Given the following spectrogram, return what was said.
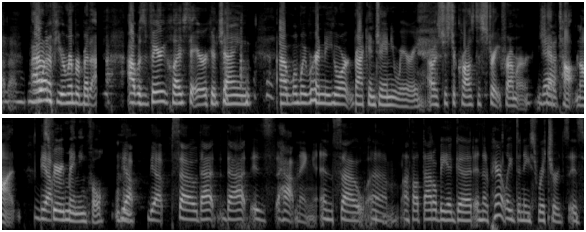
I'm I don't know if you remember, but I, I was very close to Erika Jayne um, when we were in New York back in January. I was just across the street from her. She had a top knot. yeah, It's very meaningful. Mhm. Yep, yep. So that that is happening, and so um, I thought that'll be a good. And then apparently Denise Richards is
